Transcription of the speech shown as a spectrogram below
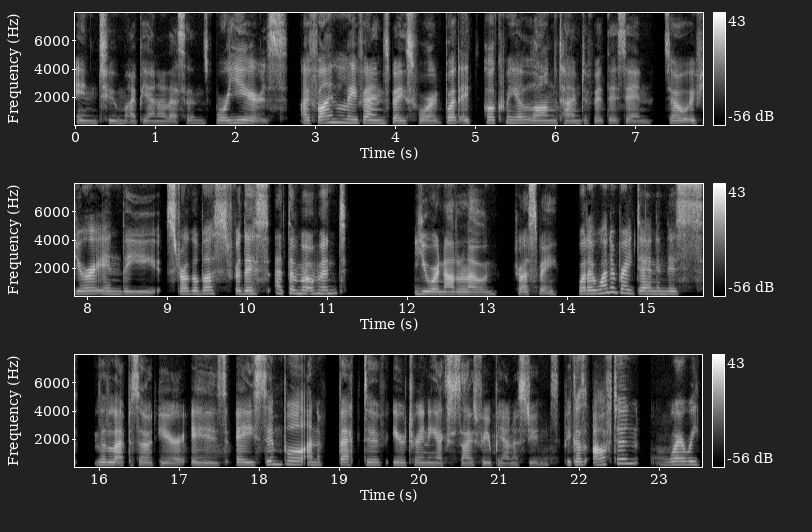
into my piano lessons for years. I finally found space for it, but it took me a long time to fit this in. So if you're in the struggle bus for this at the moment, you are not alone. Trust me. What I want to break down in this little episode here is a simple and effective ear training exercise for your piano students. Because often where we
